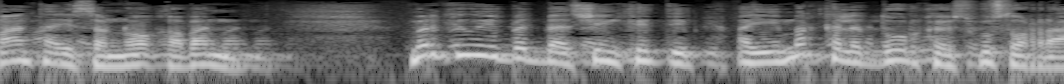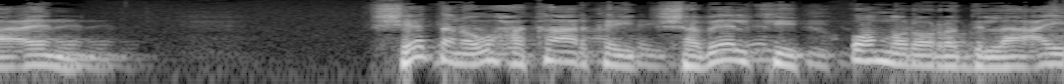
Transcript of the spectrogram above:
maanta aysan noo qaban. Markii way badbaadsheen kadib ayay mar kale duurka isku soo raaceen sheetana waxaa ka arkay shabeelkii oo maroora dilaacay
